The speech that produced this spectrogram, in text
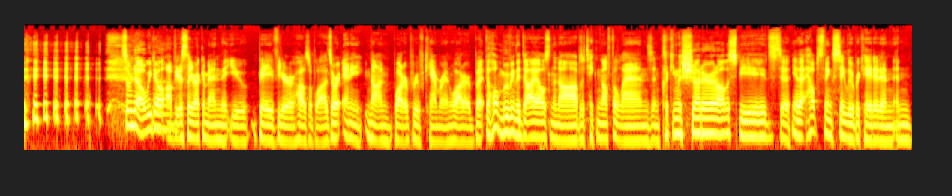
so no, we don't obviously recommend that you bathe your Hasselblads or any non-waterproof camera in water. But the whole moving the dials and the knobs, and taking off the lens, and clicking the shutter at all the speeds, to, you know, that helps things stay lubricated and, and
